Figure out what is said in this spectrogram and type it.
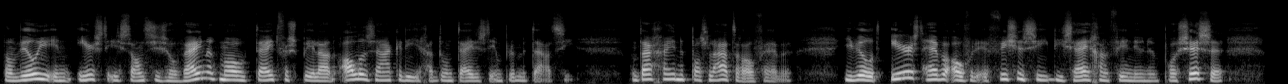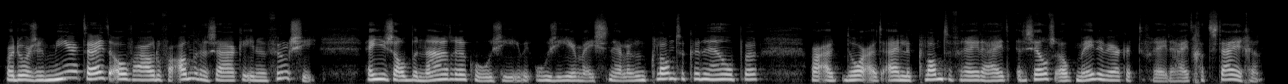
dan wil je in eerste instantie zo weinig mogelijk tijd verspillen aan alle zaken die je gaat doen tijdens de implementatie. Want daar ga je het pas later over hebben. Je wil het eerst hebben over de efficiëntie die zij gaan vinden in hun processen, waardoor ze meer tijd overhouden voor andere zaken in hun functie. En je zal benadrukken hoe ze, hoe ze hiermee sneller hun klanten kunnen helpen, waardoor uiteindelijk klanttevredenheid en zelfs ook medewerkertevredenheid gaat stijgen.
